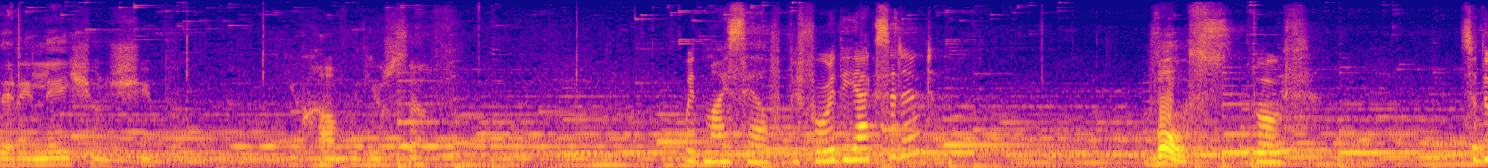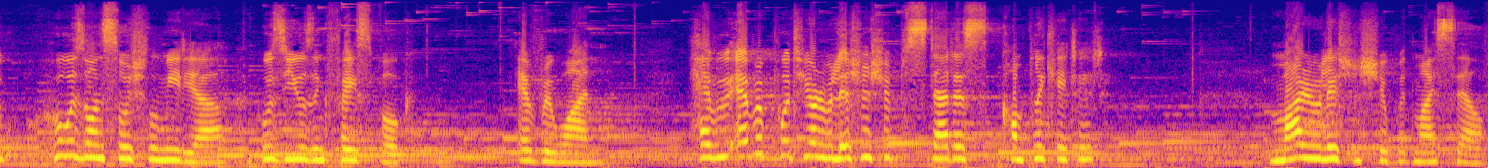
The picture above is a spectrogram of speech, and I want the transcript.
the relationship you have with yourself. With myself before the accident? Both. Both. So, the, who is on social media? Who's using Facebook? Everyone. Have you ever put your relationship status complicated? My relationship with myself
